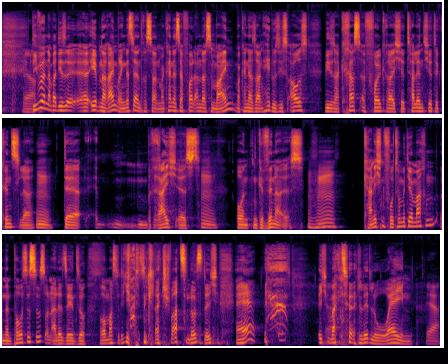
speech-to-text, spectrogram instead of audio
ja. Die würden aber diese äh, Ebene reinbringen. Das ist ja interessant. Man kann es ja voll anders meinen. Man kann ja sagen, hey, du siehst aus wie dieser krass erfolgreiche, talentierte Künstler, Hm. der äh, reich ist und ein Gewinner ist. Mhm. Kann ich ein Foto mit dir machen? Und dann postest du es und alle sehen so, warum machst du dich über diesen kleinen Schwarzen lustig? Hä? Ich meinte Little Wayne. Ja,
